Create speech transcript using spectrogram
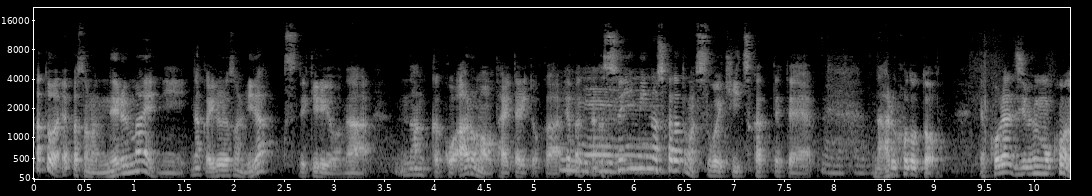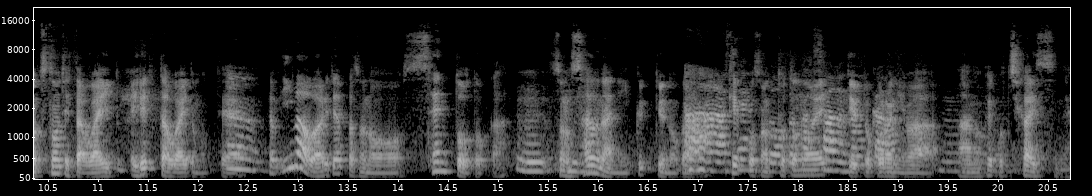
あとはやっぱその寝る前になんかいろいろそのリラックスできるようななんかこうアロマを焚いたりとかやっぱなんか睡眠の仕方とかもすごい気使ってて、なるほどとこれは自分もこういうの整えてた方がいい入れてった方がいいと思って、うん。でも今は割とやっぱその銭湯とかそのサウナに行くっていうのあがー結構その整えっていうところにはあの結構近いですね。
